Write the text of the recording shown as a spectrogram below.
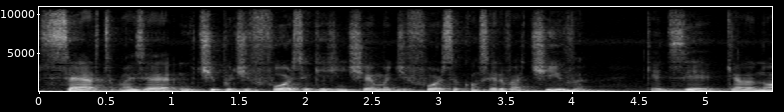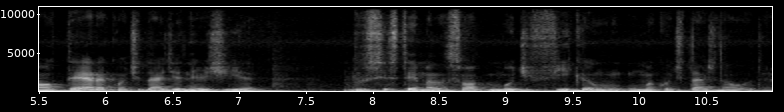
certo, mas é um tipo de força que a gente chama de força conservativa, Quer dizer que ela não altera a quantidade de energia do sistema, ela só modifica um, uma quantidade na outra,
